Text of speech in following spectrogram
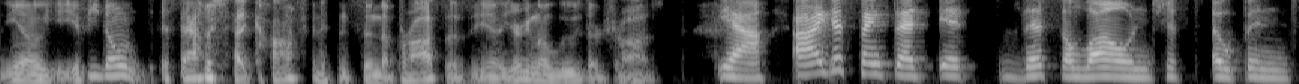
you know, if you don't establish that confidence in the process, you know, you're going to lose their trust. Yeah, I just think that it this alone just opened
